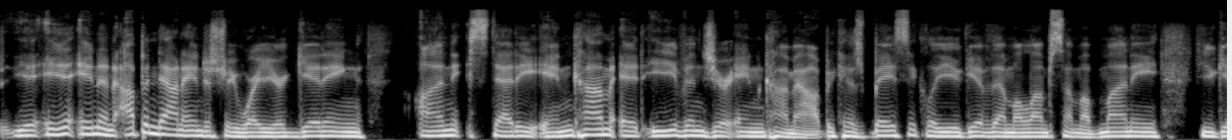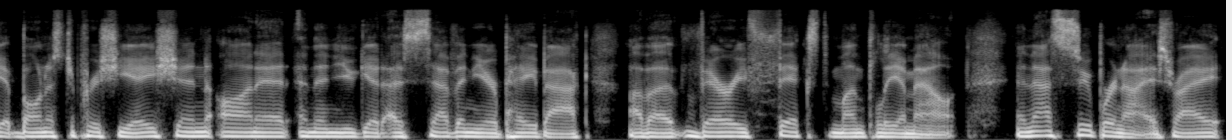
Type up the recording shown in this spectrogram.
in, in an up and down industry where you're getting unsteady income, it evens your income out because basically you give them a lump sum of money, you get bonus depreciation on it, and then you get a seven year payback of a very fixed monthly amount. And that's super nice, right?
